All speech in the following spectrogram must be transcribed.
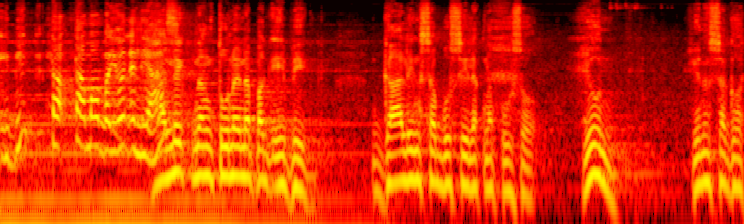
Pag-ibig? Ta- tama ba yun, Elias? Halik ng tunay na pag-ibig, galing sa busilak na puso. Yun. Yun ang sagot.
